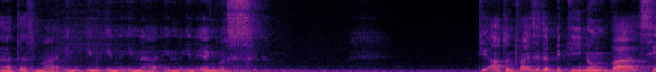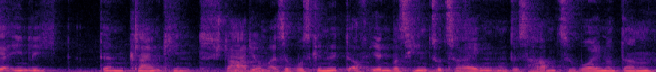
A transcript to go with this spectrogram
äh, dass man in, in, in, in, in irgendwas, die Art und Weise der Bedienung war sehr ähnlich dem Kleinkindstadium, also wo es genügt, auf irgendwas hinzuzeigen und das haben zu wollen und dann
